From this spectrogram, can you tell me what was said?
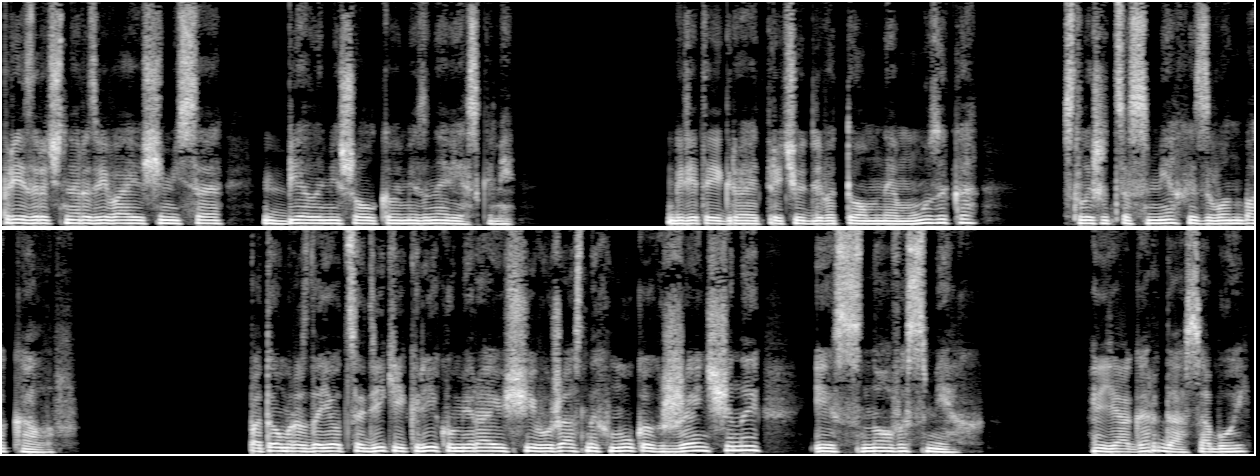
призрачно развивающимися белыми шелковыми занавесками. Где-то играет причудливо томная музыка, слышится смех и звон бокалов. Потом раздается дикий крик умирающей в ужасных муках женщины и снова смех. Я горда собой.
